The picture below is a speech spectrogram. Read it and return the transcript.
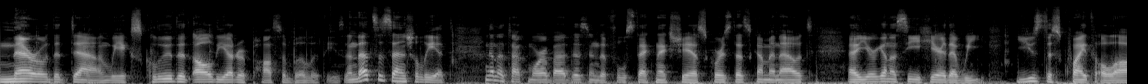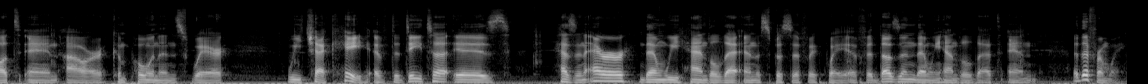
narrowed it down. We excluded all the other possibilities. And that's essentially it. I'm going to talk more about this in the full stack Next.js course that's coming out. Uh, you're going to see here that we use this quite a lot in our components where we check, hey, if the data is has an error, then we handle that in a specific way. If it doesn't, then we handle that in a different way.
